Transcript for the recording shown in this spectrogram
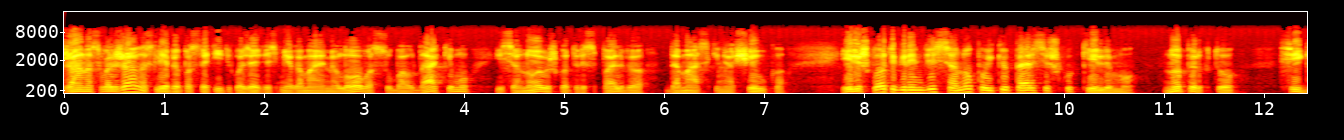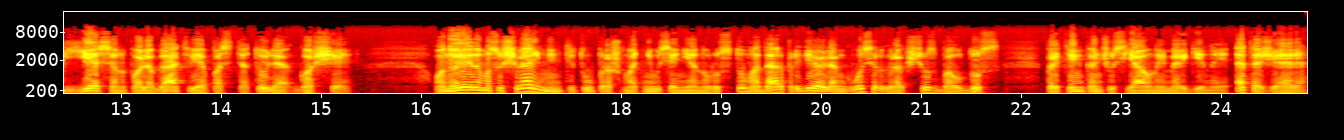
Žanas Valžanas liepė pastatyti kozetės miegamajame lovą su baldakimu į senoviško trispalvio damaskinio šilko ir iškloti grindis senų puikių persiškų kilimų, nupirktų figie Senpolio gatvėje pastetulę Gošė. O norėdamas užšvelninti tų prašmatnių senienų rustumą, dar pridėjo lengvus ir grakščius baldus, pritinkančius jaunai merginai, etažerę,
